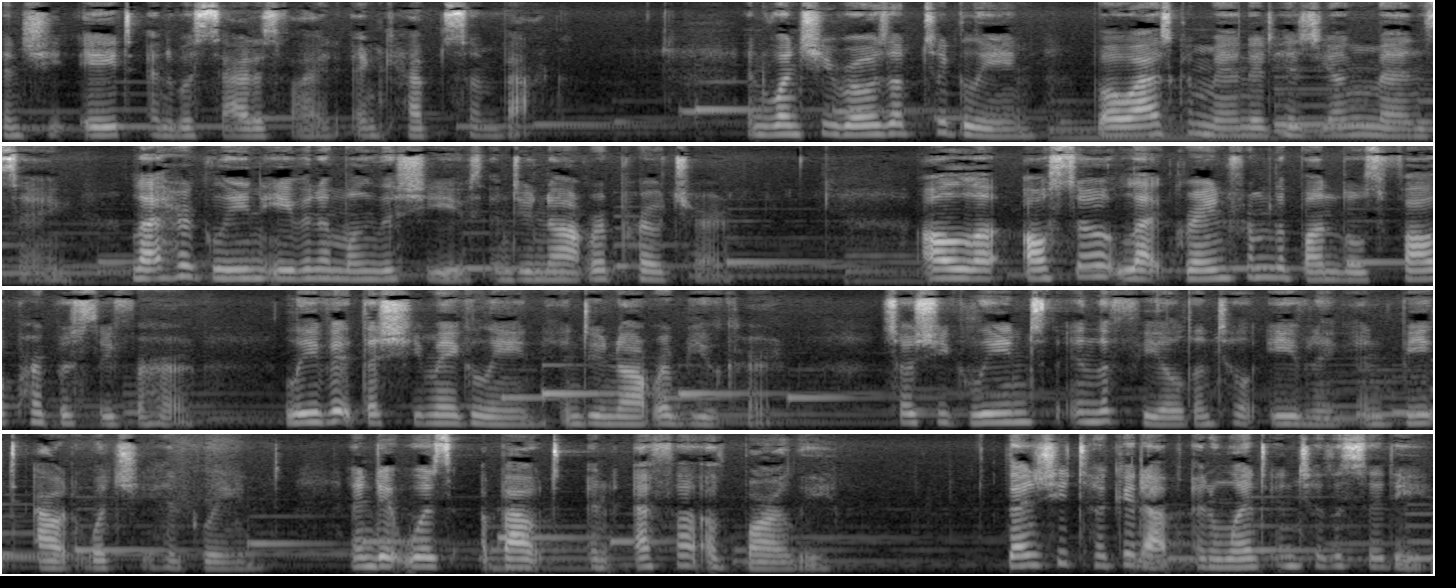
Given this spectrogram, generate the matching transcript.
and she ate and was satisfied, and kept some back. And when she rose up to glean, Boaz commanded his young men, saying, Let her glean even among the sheaves, and do not reproach her. Uh, also let grain from the bundles fall purposely for her. Leave it that she may glean, and do not rebuke her. So she gleaned in the field until evening, and beat out what she had gleaned, and it was about an ephah of barley. Then she took it up and went into the city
